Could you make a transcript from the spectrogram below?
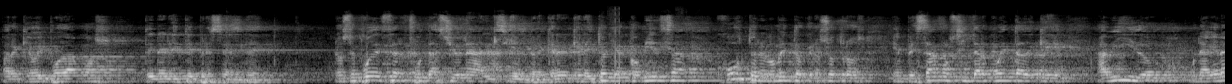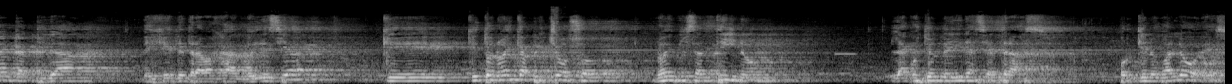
para que hoy podamos tener este presente. No se puede ser fundacional siempre, creer que la historia comienza justo en el momento que nosotros empezamos sin dar cuenta de que ha habido una gran cantidad de gente trabajando. Y decía que, esto no es caprichoso, no es bizantino, la cuestión de ir hacia atrás, porque los valores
